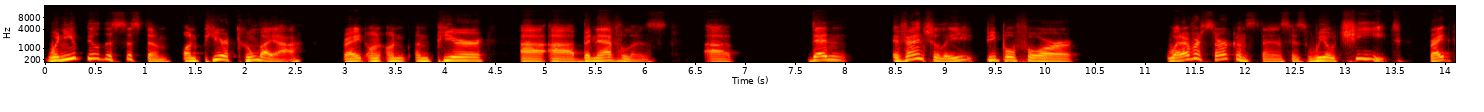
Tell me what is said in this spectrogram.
when you build a system on pure kumbaya, right, on on on pure uh, uh, benevolence, uh, then eventually people for whatever circumstances will cheat right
